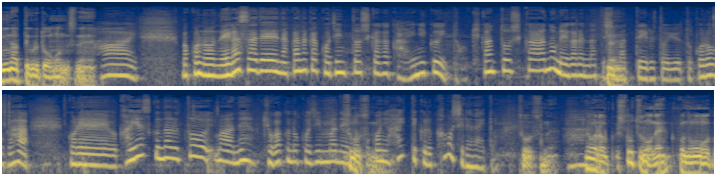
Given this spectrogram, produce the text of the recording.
になってくると思うんですね。はい。まあ、この値傘でなかなか個人投資家が買いにくいと、機関投資家の銘柄になってしまっているというところが、ね、これ、買いやすくなると、まあね、巨額の個人マネーがここに入ってくるかもしれないと。そうですね。だから一つのね、この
